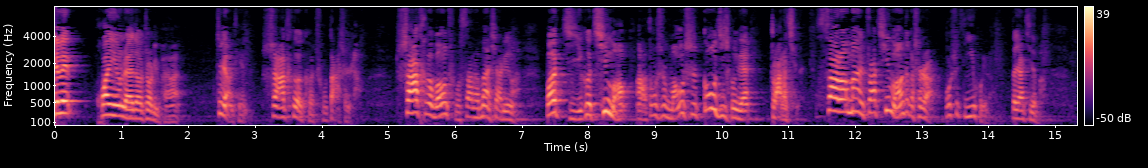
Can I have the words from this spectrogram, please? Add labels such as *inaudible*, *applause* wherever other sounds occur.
各位，欢迎来到赵吕拍案。这两天沙特可出大事了，沙特王储萨勒曼下令啊，把几个亲王啊，都是王室高级成员抓了起来。萨勒曼抓亲王这个事儿啊，不是第一回了，大家记得吧？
